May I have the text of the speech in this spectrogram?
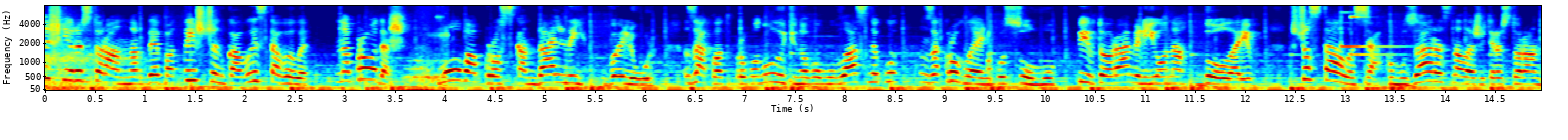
Колишній ресторан нардепа Тищенка виставили на продаж. Мова про скандальний велюр. Заклад пропонують новому власнику за кругленьку суму півтора мільйона доларів. Що сталося? Кому зараз належить ресторан?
